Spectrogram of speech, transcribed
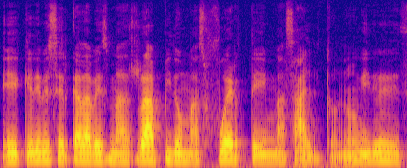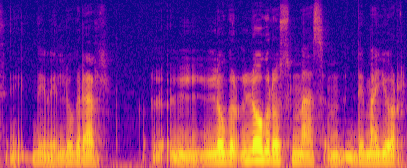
eh, que debe ser cada vez más rápido, más fuerte, más alto, ¿no? y debe, lograr logros más de mayor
